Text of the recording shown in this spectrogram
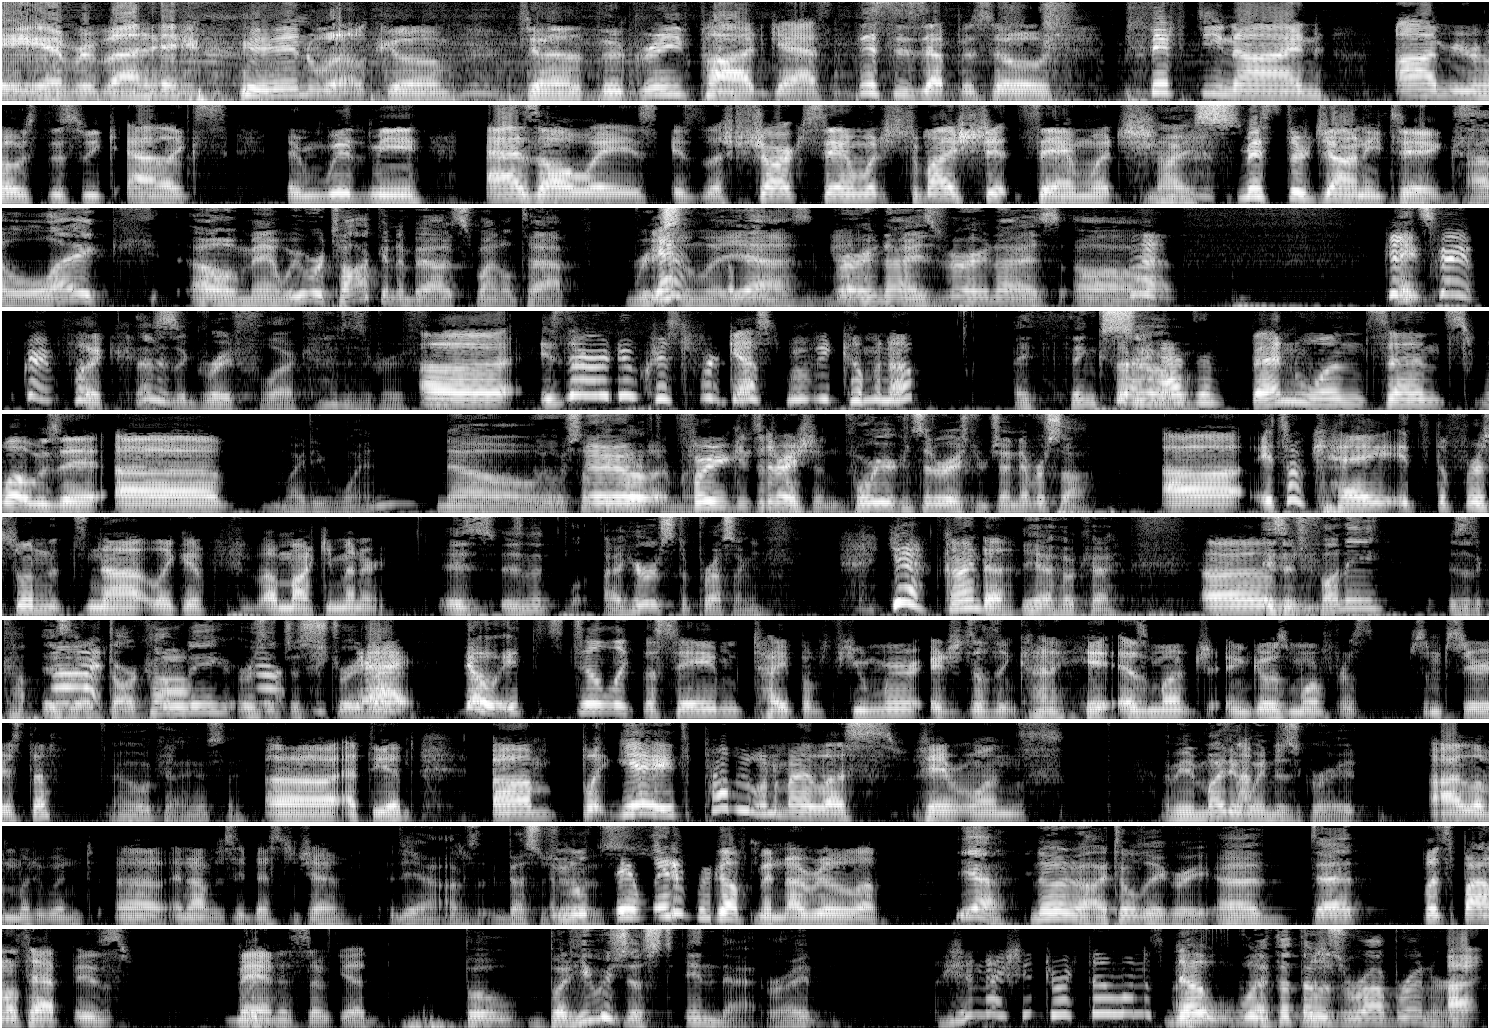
Hey, everybody, and welcome to the Grief Podcast. This is episode 59. I'm your host this week, Alex, and with me, as always, is the shark sandwich to my shit sandwich, Nice. Mr. Johnny Tiggs. I like. Oh man, we were talking about Spinal Tap recently. Yeah. Yeah, very nice, very nice. Oh, Yeah. Great, great, great flick. that is a great flick. That is a great flick. Uh, is there a new Christopher Guest movie coming up? I think There so. hasn't been one since what was it? Uh, Mighty Wind? No, there was something uh, after for your consideration. For your consideration, which I never saw. Uh, it's okay. It's the first one that's not like a, a mockumentary. Is isn't it? I hear it's depressing. Yeah, kinda. Yeah. Okay. Um, is it funny? Is it a co- is it a dark comedy or is it just straight yeah, up? No, it's still like the same type of humor. It just doesn't kind of hit as much and goes more for some serious stuff Oh, okay. I see. uh, at the end. Um, but yeah, it's probably one of my less favorite ones. I mean, Mighty Wind is great. I love Mighty Wind, uh, and obviously Best in Show. Yeah, obviously, best of And shows. Hey, Later for Guffman, I really love. Yeah. No, no, no. I totally agree. Uh, that, But Spinal Tap is, man, is so good. but but he was just in that, right? He didn't actually direct that one. No, I thought that was Rob Reiner. I,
